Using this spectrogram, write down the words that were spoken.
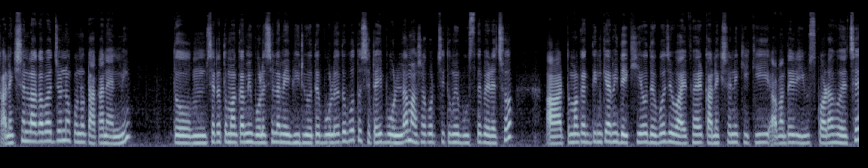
কানেকশন লাগাবার জন্য কোনো টাকা নেননি। তো সেটা তোমাকে আমি বলেছিলাম এই ভিডিওতে বলে দেবো তো সেটাই বললাম। আশা করছি তুমি বুঝতে পেরেছ। আর তোমাকে একদিনকে আমি দেখিয়েও দেবো যে ওয়াইফাইয়ের কানেকশানে কী কী আমাদের ইউজ করা হয়েছে।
